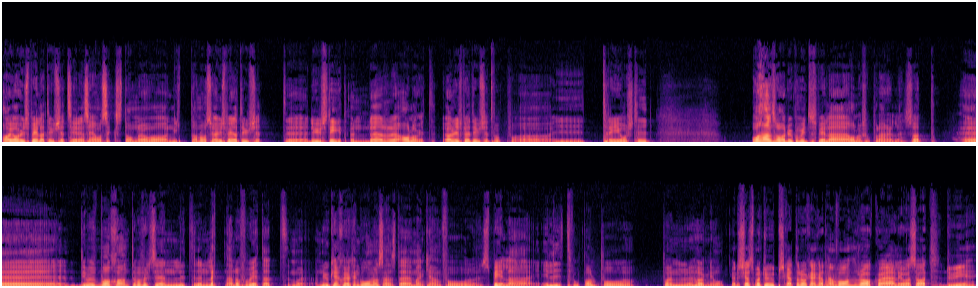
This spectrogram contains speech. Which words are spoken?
ja, jag har ju spelat u serien sedan jag var 16 och jag var 19 år, så jag har ju spelat u eh, det är ju steget under A-laget. Jag hade ju spelat u fotboll eh, i tre års tid. Och han sa du kommer ju inte spela A-lagsfotboll här heller. Så att eh, det var skönt. Det var faktiskt en liten lättnad att få veta att nu kanske jag kan gå någonstans där man kan få spela elitfotboll på, på en hög nivå. Ja, det känns som att du uppskattar då kanske att han var rak och ärlig och sa att du är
